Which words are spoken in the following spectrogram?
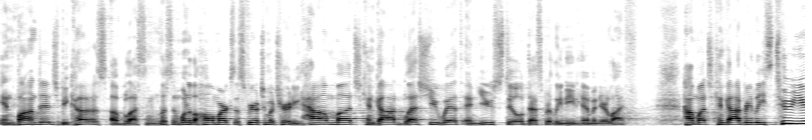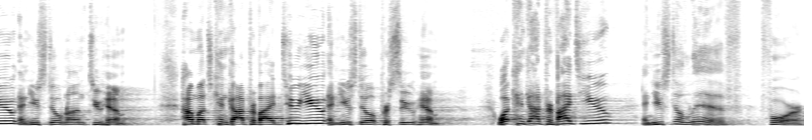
In bondage because of blessing. Listen, one of the hallmarks of spiritual maturity, how much can God bless you with and you still desperately need Him in your life? How much can God release to you and you still run to Him? How much can God provide to you and you still pursue Him? What can God provide to you and you still live for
